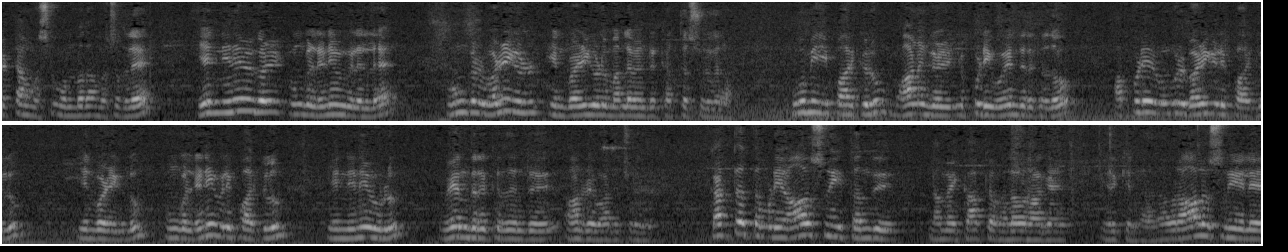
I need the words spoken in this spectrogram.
எட்டாம் வருஷம் ஒன்பதாம் வருஷத்தில் என் நினைவுகள் உங்கள் நினைவுகள் இல்லை உங்கள் வழிகள் என் வழிகளும் அல்லவென்று கத்த சொல்கிறார். பூமியை பார்க்கிலும் வானங்கள் எப்படி உயர்ந்திருக்கிறதோ அப்படியே உங்கள் வழிகளை பார்க்கிலும் என் வழிகளும் உங்கள் நினைவுகளை பார்க்கிலும் என் நினைவுகளும் உயர்ந்திருக்கிறது என்று ஆண்டுடைய வார்த்தை சொல்கிறது கத்த தம்முடைய ஆலோசனை தந்து நம்மை காக்க வல்லவராக இருக்கின்றார். அவர் ஆலோசனையிலே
